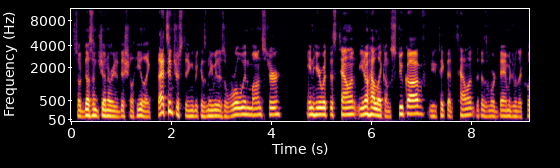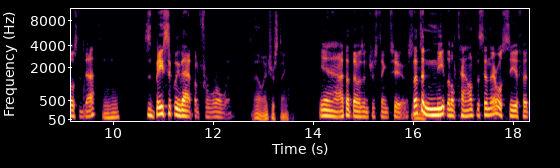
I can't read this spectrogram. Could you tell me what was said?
So it doesn't generate additional healing. That's interesting because maybe there's a Whirlwind monster in here with this talent. You know how like on Stukov, you take that talent that does more damage when they're close to death. Mm-hmm. This is basically that, but for whirlwind. Oh, interesting. Yeah, I thought that was interesting too. So that's a neat little talent that's in there. We'll see if it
